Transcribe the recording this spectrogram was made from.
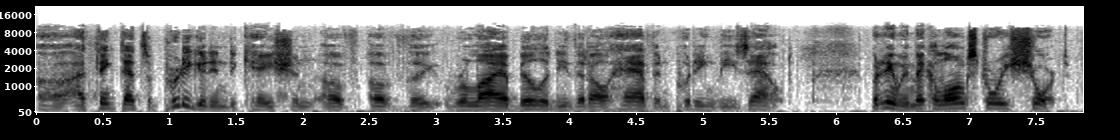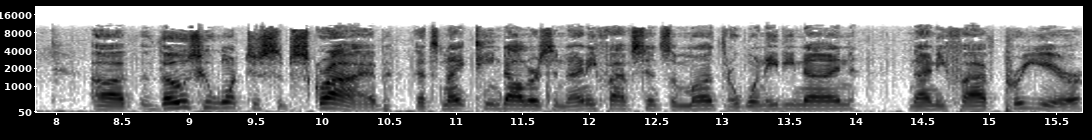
uh, I think that's a pretty good indication of, of the reliability that I'll have in putting these out. But anyway, make a long story short. Uh, those who want to subscribe, that's $19.95 a month or $189.95 per year.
